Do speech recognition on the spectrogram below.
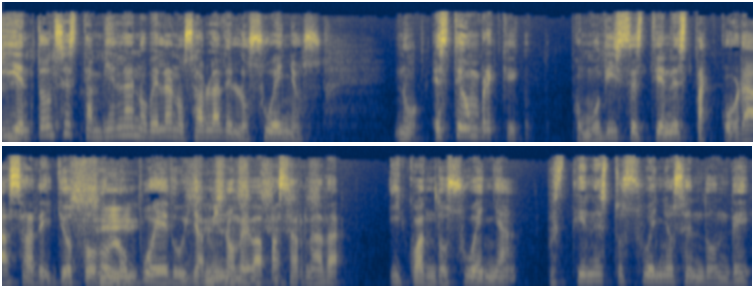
Y entonces también la novela nos habla de los sueños. No, este hombre que como dices, tiene esta coraza de yo todo lo puedo y a mí no me va a pasar nada. Y cuando sueña, pues tiene estos sueños en donde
